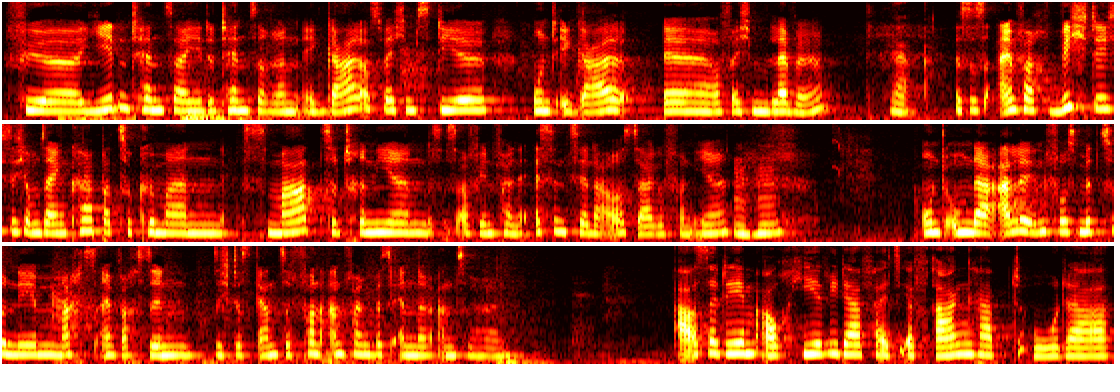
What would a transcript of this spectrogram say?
für jeden Tänzer, jede Tänzerin, egal aus welchem Stil und egal äh, auf welchem Level. Ja. Es ist einfach wichtig, sich um seinen Körper zu kümmern, smart zu trainieren. Das ist auf jeden Fall eine essentielle Aussage von ihr. Mhm. Und um da alle Infos mitzunehmen, macht es einfach Sinn, sich das Ganze von Anfang bis Ende anzuhören. Außerdem auch hier wieder, falls ihr Fragen habt oder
